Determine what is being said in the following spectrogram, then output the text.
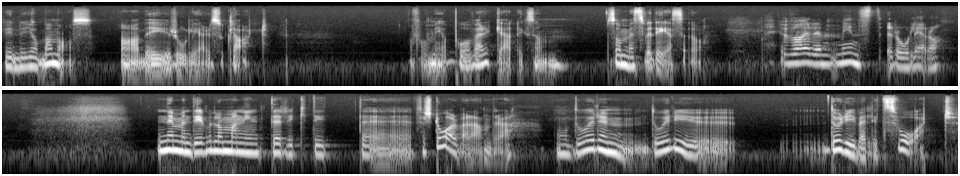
Vill du jobba med oss? Ja, det är ju roligare såklart. Att få med och påverka, liksom, som SvD. Då. Vad är det minst roliga då? Nej, men det är väl om man inte riktigt eh, förstår varandra. Och då är, det, då, är det ju, då är det ju väldigt svårt.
